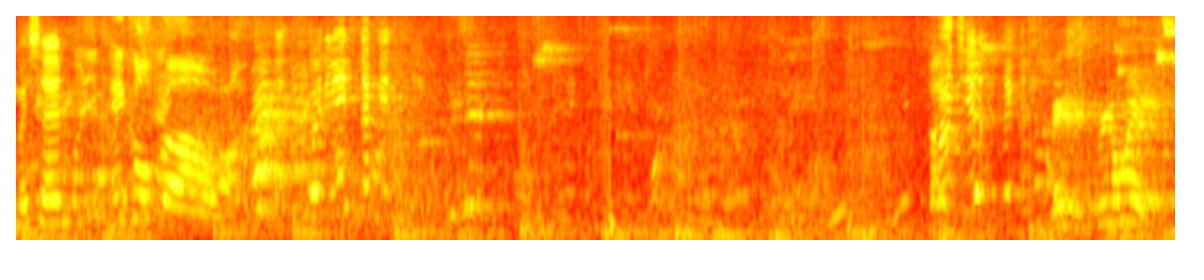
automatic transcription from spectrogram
Let's go, Ankle bro. 48 seconds. Come on, shoot. Make the Mason, screen away.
